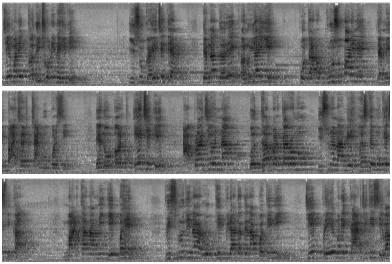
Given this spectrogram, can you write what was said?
જે મને કદી છોડી નહીં દે. ઈસુ કહે છે તેમ, તેમના દરેક અનુયાયીએ પોતાનો ક્રૂસ ઉપાડીને તેમની પાછળ ચાલવું પડશે. એનો અર્થ એ છે કે, આપણા જીવનના બધા પડકારોનો ઈસુના નામે હસ્તે મુખે સ્વીકાર. માર્થા નામની એક બહેન વિસ્મૃતિના રોગથી પીડાતા તેના પતિની જે પ્રેમ અને કાળજીથી સેવા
